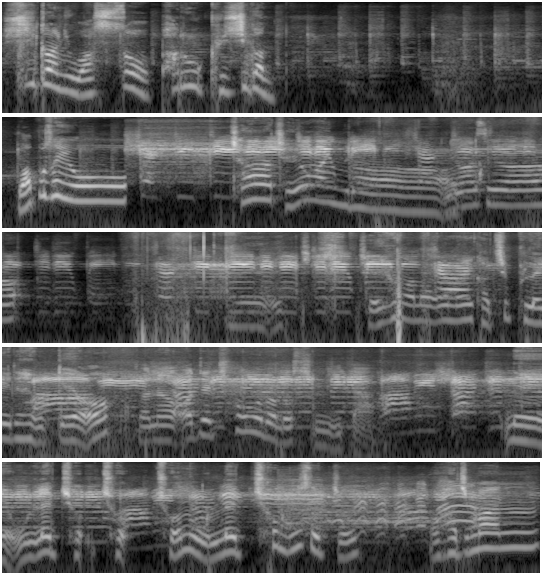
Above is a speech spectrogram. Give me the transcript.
시간이 왔어. 바로 그 시간. 와보세요. 자, 재영아입니다. 안녕하세요. 네, 재형아는 오늘 같이 플레이를 해볼게요. 저는 어제 처음으로 얻었습니다. 네, 원래 저, 저, 저는 원래 처음 있었죠. 어, 하지만,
